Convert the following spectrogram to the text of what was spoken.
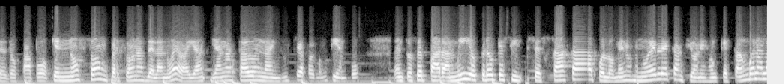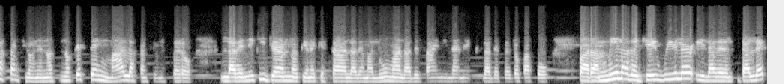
Pedro Capo, que no son personas de la nueva, ya, ya han estado en la industria por un tiempo, entonces, para mí, yo creo que si se saca por lo menos nueve canciones, aunque están buenas las canciones, no, no que estén mal las canciones, pero la de Nicky Jam no tiene que estar, la de Maluma, la de Tiny Lennox, la de Pedro Capó. Para mí, la de Jay Wheeler y la de Dalex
